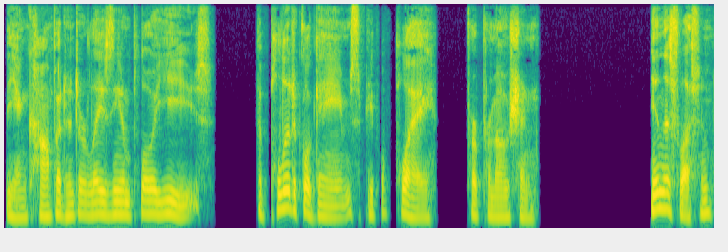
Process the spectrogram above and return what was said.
the incompetent or lazy employees, the political games people play for promotion. In this lesson,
